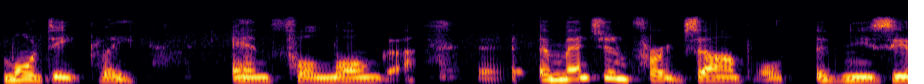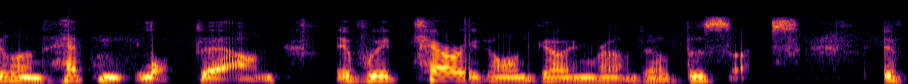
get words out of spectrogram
more deeply and for longer. Uh, imagine, for example, if New Zealand hadn't locked down, if we'd carried on going around our business, if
